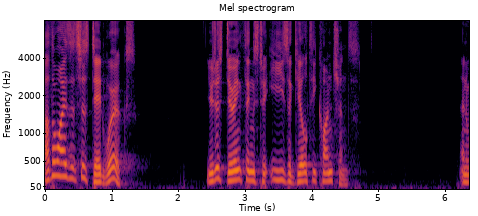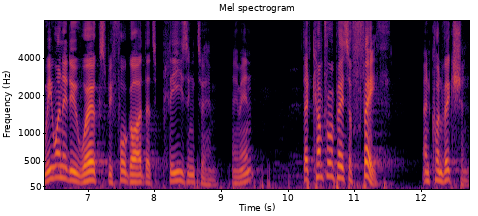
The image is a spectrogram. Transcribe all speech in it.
Otherwise, it's just dead works. You're just doing things to ease a guilty conscience. And we want to do works before God that's pleasing to Him. Amen? That come from a place of faith and conviction.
